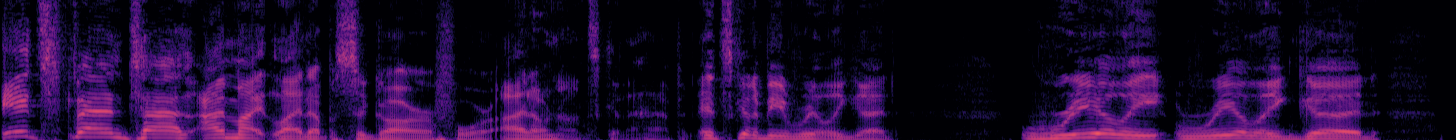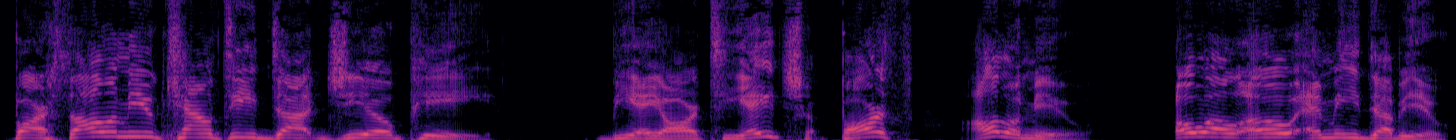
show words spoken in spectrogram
It's fantastic. I might light up a cigar or four. I don't know what's going to happen. It's going to be really good. Really, really good. BartholomewCounty.gop. B A R T H. Bartholomew. O L O M E W.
